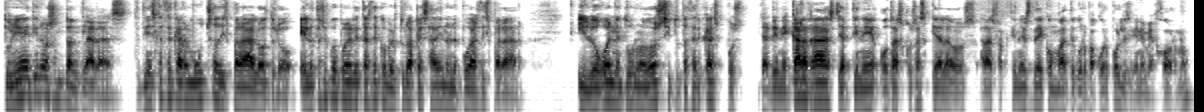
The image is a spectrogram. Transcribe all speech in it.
Tu línea de tiro no son tan claras. Te tienes que acercar mucho a disparar al otro. El otro se puede poner detrás de cobertura pesada y no le puedas disparar. Y luego en el turno 2, si tú te acercas, pues ya tiene cargas, ya tiene otras cosas que a, los, a las facciones de combate cuerpo a cuerpo les viene mejor, ¿no?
